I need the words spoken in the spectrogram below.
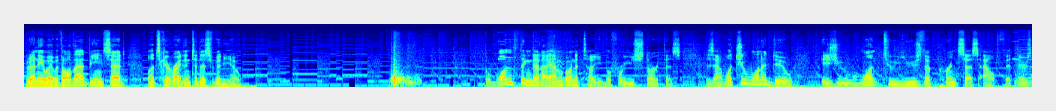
But anyway, with all that being said, let's get right into this video. One thing that I am going to tell you before you start this is that what you want to do is you want to use the princess outfit. There's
